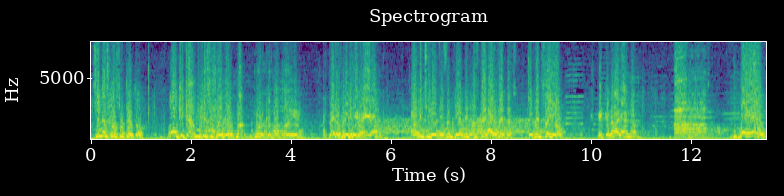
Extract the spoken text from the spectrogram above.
Si è nascosto, attento! Oh, che cazzo, che si fa? Ingroppa... Porca bottana! Aspetta, giro io. Avvicinati, senti, avvi... aspetta, aspetta, ci penso io! Perché dai, Anna? Oh!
